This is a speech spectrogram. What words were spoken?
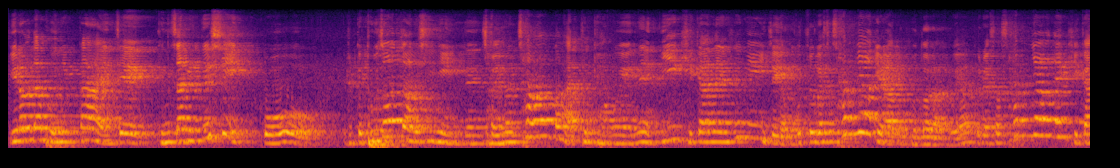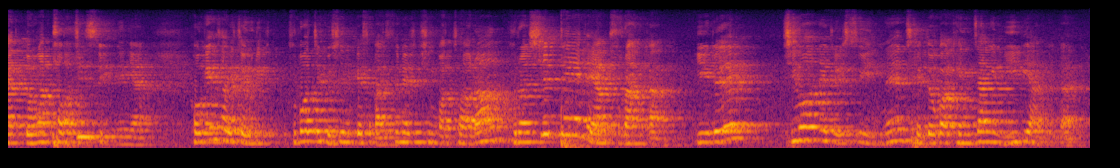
이러다 보니까 이제 굉장히 뜻이 있고 이렇게 도전 정신이 있는 젊은 창업과 같은 경우에는 이 기간을 흔히 이제 연구 쪽에서 3년이라고 보더라고요. 그래서 3년의 기간 동안 버틸 수 있느냐. 거기에서 이제 우리 두 번째 교수님께서 말씀해 주신 것처럼 그런 실패에 대한 불안감, 이를 지원해 줄 수 있는 제도가 굉장히 미비합니다.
